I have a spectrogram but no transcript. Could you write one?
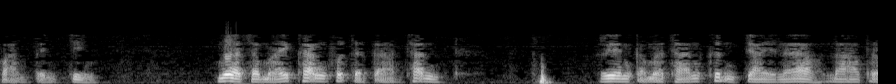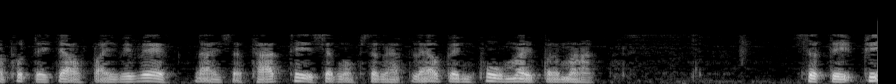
ความเป็นจริง เมื่อสมัยครั้งพุทธกาลท่านเรียนกรรมฐานขึ้นใจแล้ว ลาพระพุทธเจ้าไปวิเวกได้สถานที่สงบสงัดแล้วเป็นผู้ไม่ประมาท สติพิ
